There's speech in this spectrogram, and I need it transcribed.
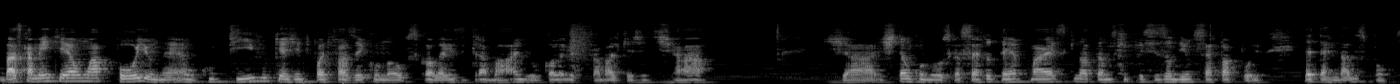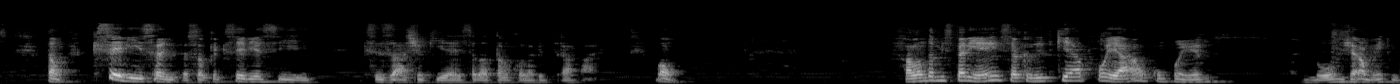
basicamente é um apoio, né, um cultivo que a gente pode fazer com novos colegas de trabalho, ou colegas de trabalho que a gente já já estão conosco há certo tempo, mas que notamos que precisam de um certo apoio em determinados pontos. Então, o que seria isso aí, pessoal? O que, seria esse que vocês acham que é esse adotar um colega de trabalho? Bom, falando da minha experiência, eu acredito que é apoiar um companheiro novo, geralmente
